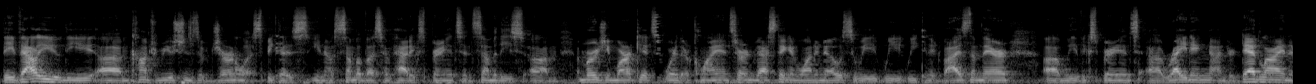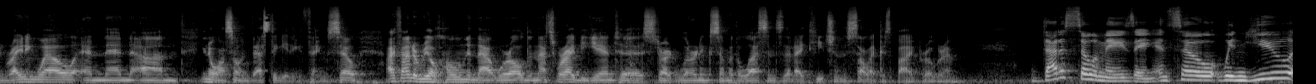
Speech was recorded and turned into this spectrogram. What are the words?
they value the um, contributions of journalists because you know some of us have had experience in some of these um, emerging markets where their clients are investing and want to know, so we we, we can advise them there. Uh, we've experienced uh, writing under deadline and writing well, and then um, you know also investigating things. So I found a real home in that world, and that's where I began to start learning some of the lessons that I teach in the a Spy program. That is so amazing. And so when you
